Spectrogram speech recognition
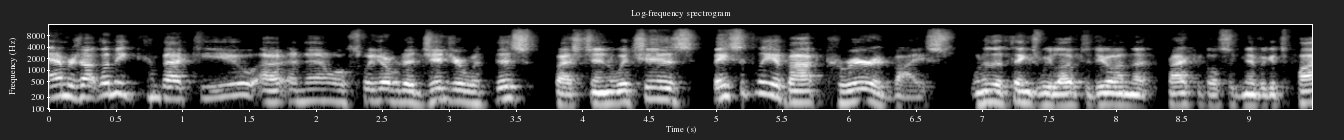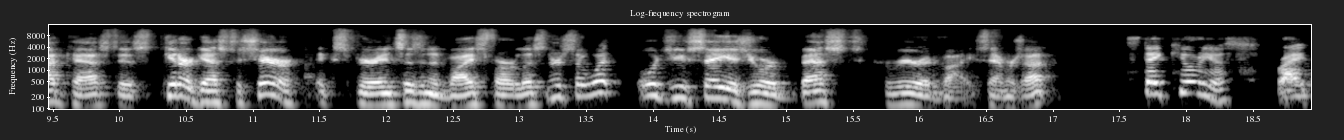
Amarjot, let me come back to you, uh, and then we'll swing over to Ginger with this question, which is basically about career advice. One of the things we love to do on the Practical Significance podcast is get our guests to share experiences and advice for our listeners. So, what, what would you say is your best career advice, Amarjot? Stay curious, right?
